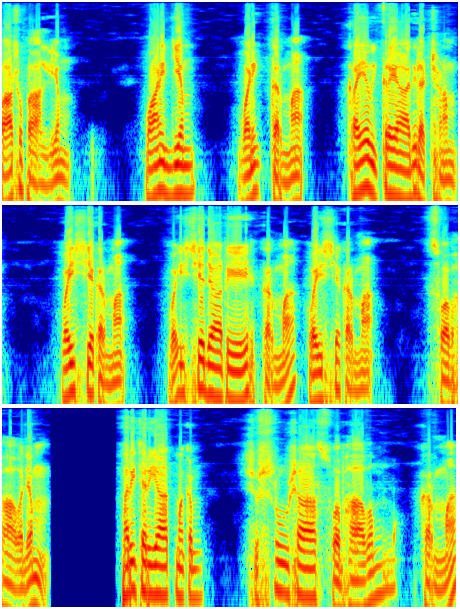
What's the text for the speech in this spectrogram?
పాశుపాల్యం. వాణిజ్యం వణిక్కర్మ క్రయవిక్రయాదిలక్షణం. వైశ్యకర్మ వైశ్యజాతే కర్మ వైశ్యకర్మ స్వభావజం. పరిచర్యాత్మకం శుశ్రూషాస్వభావం కర్మ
